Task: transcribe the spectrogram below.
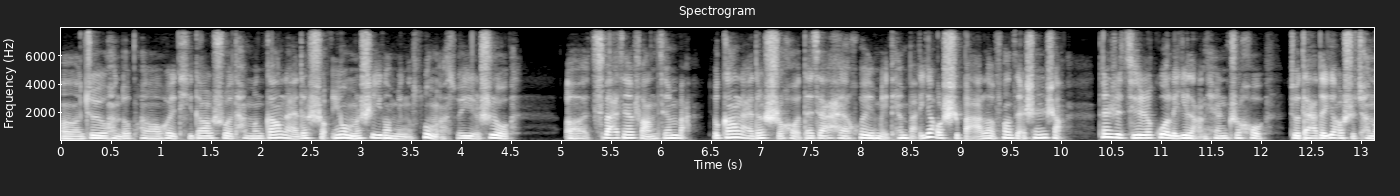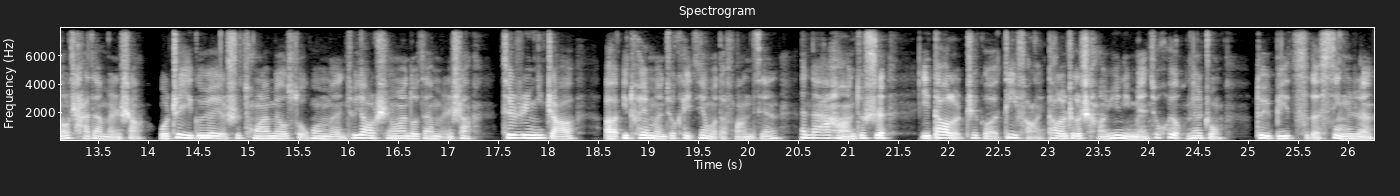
嗯，就有很多朋友会提到说，他们刚来的时候，因为我们是一个民宿嘛，所以也是有呃七八间房间吧。就刚来的时候，大家还会每天把钥匙拔了放在身上。但是其实过了一两天之后，就大家的钥匙全都插在门上。我这一个月也是从来没有锁过门，就钥匙永远都在门上。其实你只要呃一推门就可以进我的房间。但大家好像就是一到了这个地方，到了这个场域里面，就会有那种对彼此的信任，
